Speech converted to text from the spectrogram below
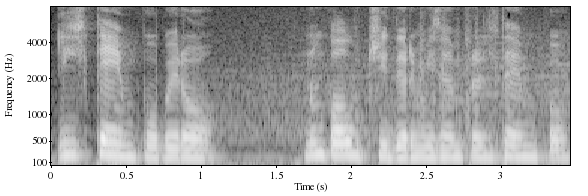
Il tempo però. Non può uccidermi sempre il tempo.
